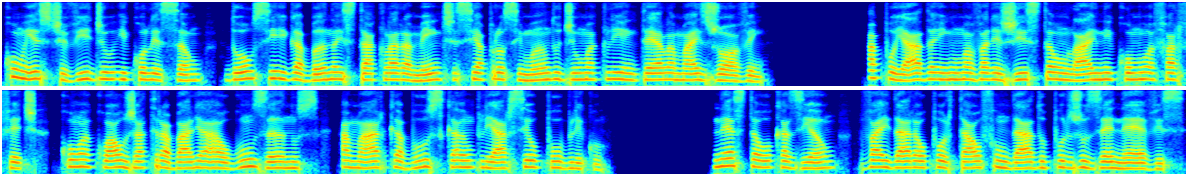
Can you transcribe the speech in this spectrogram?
Com este vídeo e coleção, Dolce e Gabbana está claramente se aproximando de uma clientela mais jovem. Apoiada em uma varejista online como a Farfetch, com a qual já trabalha há alguns anos, a marca busca ampliar seu público. Nesta ocasião, vai dar ao portal fundado por José Neves,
